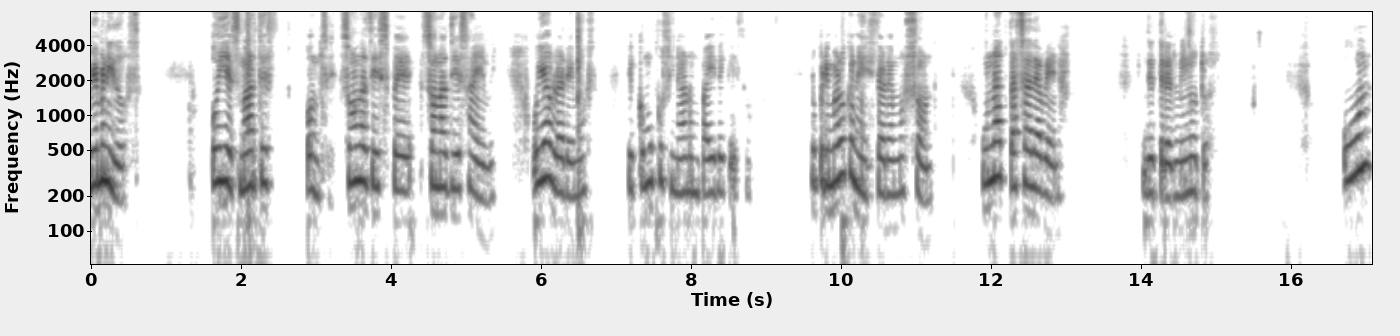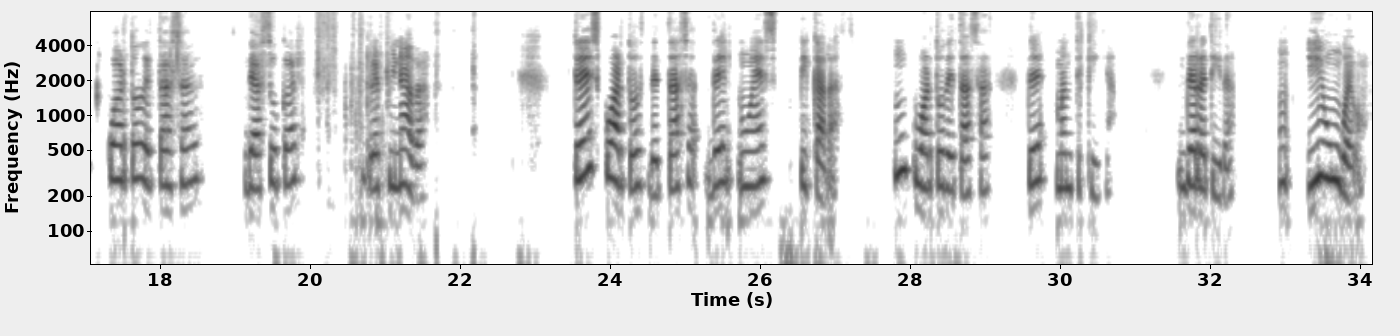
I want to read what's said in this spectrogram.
Bienvenidos. Hoy es martes 11, son las 10, p- son las 10 am. Hoy hablaremos de cómo cocinar un pay de queso. Lo primero que necesitaremos son una taza de avena de 3 minutos, un cuarto de taza de azúcar refinada, 3 cuartos de taza de nuez picadas, un cuarto de taza de mantequilla derretida un- y un huevo.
